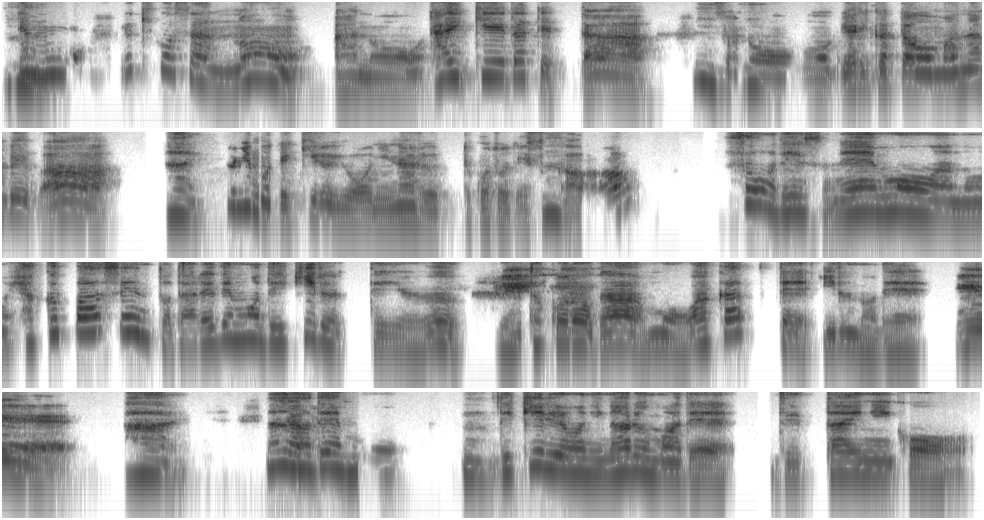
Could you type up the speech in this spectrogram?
い、でも、ゆきこさんの、あの、体系立てた、その、やり方を学べば、はい。人にもできるようになるってことですか、うんそうですね。もうあの100%誰でもできるっていうところがもう分かっているので。ええはい。なので、もう、うん、できるようになるまで絶対にこう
